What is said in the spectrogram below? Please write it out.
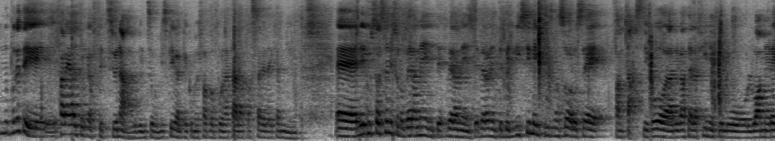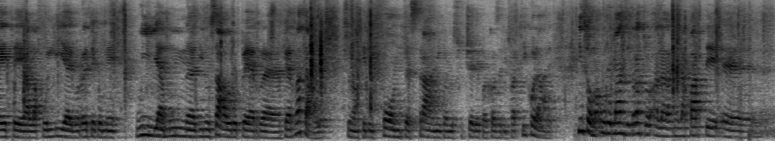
non potete fare altro che affezionarvi, insomma vi spiega anche come fa Babbo Natale a passare dai cammini. Eh, le illustrazioni sono veramente, veramente, veramente bellissime. Il Prismasaurus è fantastico. Arrivate alla fine che lo, lo, amerete alla follia e vorrete come William un dinosauro per, per, Natale. Ci sono anche dei font strani quando succede qualcosa di particolare. Insomma, un romanzo, tra l'altro, nella parte. Eh,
